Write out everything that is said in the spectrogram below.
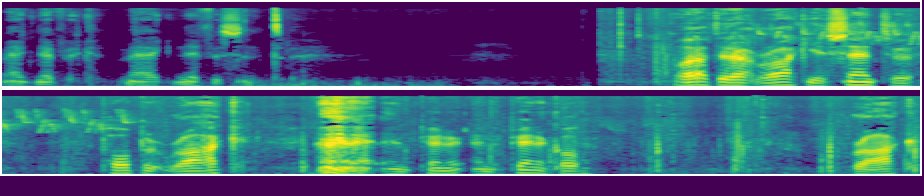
Magnific magnificent. Well, after that rocky ascent to Pulpit Rock and, and the Pinnacle Rock,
